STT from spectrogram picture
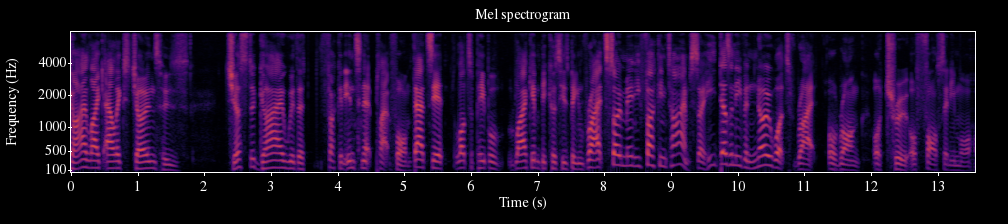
guy like Alex Jones who's just a guy with a fucking internet platform. That's it. Lots of people like him because he's been right so many fucking times. So he doesn't even know what's right or wrong or true or false anymore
